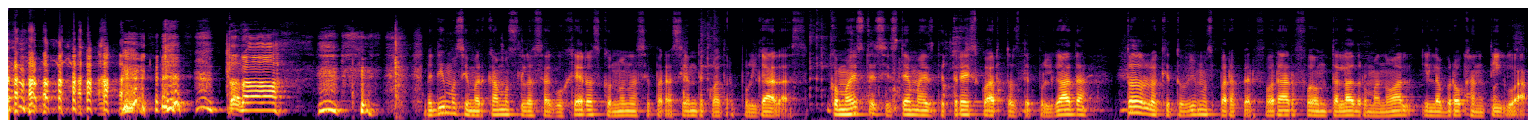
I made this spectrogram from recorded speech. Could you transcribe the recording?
Medimos y marcamos los agujeros con una separación de 4 pulgadas. Como este sistema es de 3 cuartos de pulgada, todo lo que tuvimos para perforar fue un taladro manual y la broca antigua.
